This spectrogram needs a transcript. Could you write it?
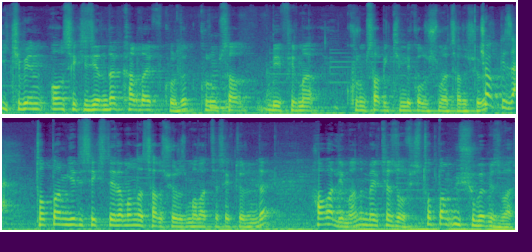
2018 yılında CarLife kurduk. Kurumsal bir firma, kurumsal bir kimlik oluşturmaya çalışıyoruz. Çok güzel. Toplam 7-8 elemanla çalışıyoruz Malatya sektöründe. Havalimanı, merkez ofis. Toplam 3 şubemiz var.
